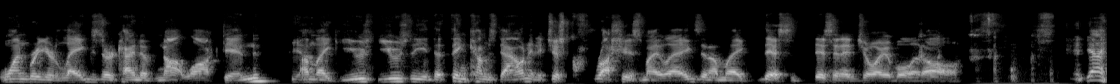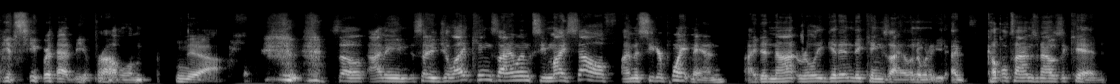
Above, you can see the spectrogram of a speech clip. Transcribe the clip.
one where your legs are kind of not locked in, Yeah. I'm like, usually the thing comes down and it just crushes my legs, and I'm like, this isn't enjoyable at all. Yeah, I can see where that'd be a problem. Yeah. So, I mean, so did you like Kings Island? See, myself, I'm a Cedar Point man. I did not really get into Kings Island when, a couple times when I was a kid,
